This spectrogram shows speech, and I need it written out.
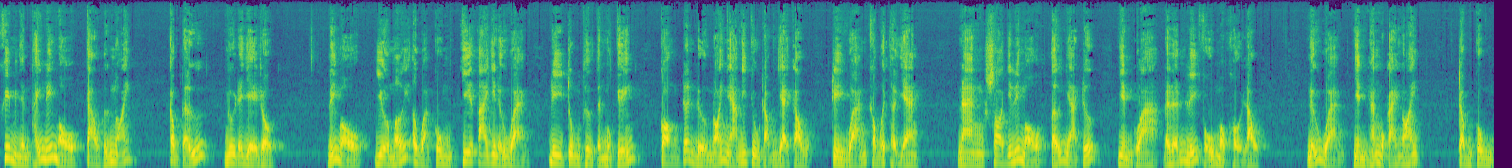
Khi mà nhìn thấy Lý Mộ, cao hứng nói, công tử, ngươi đã về rồi. Lý Mộ vừa mới ở Hoàng Cung chia tay với nữ hoàng, đi trung thư tỉnh một chuyến, còn trên đường nói nhảm với Chu Trọng vài câu, trì hoãn không ít thời gian. Nàng so với Lý Mộ tới nhà trước, nhìn qua đã đến Lý Phủ một hồi lâu. Nữ hoàng nhìn hắn một cái nói, trong cung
